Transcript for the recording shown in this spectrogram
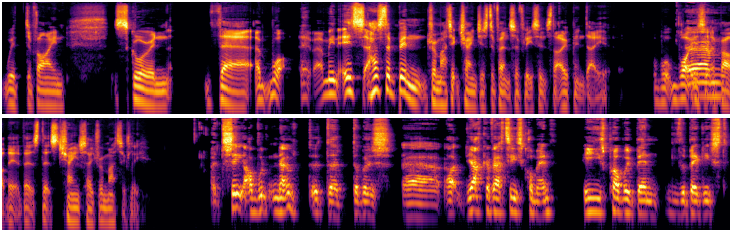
with Devine scoring there. Uh, what I mean is, has there been dramatic changes defensively since the opening day? What, what is um, it about it that's that's changed so dramatically? See, I wouldn't know that there was uh, uh Iacovitti's come in. He's probably been the biggest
